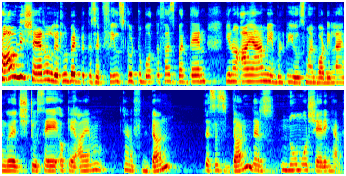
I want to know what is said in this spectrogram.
probably share a little bit because it feels good to both of us. But then you know I am able to use my body language to say, okay, I am kind of done. This is done. There's no more sharing happen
